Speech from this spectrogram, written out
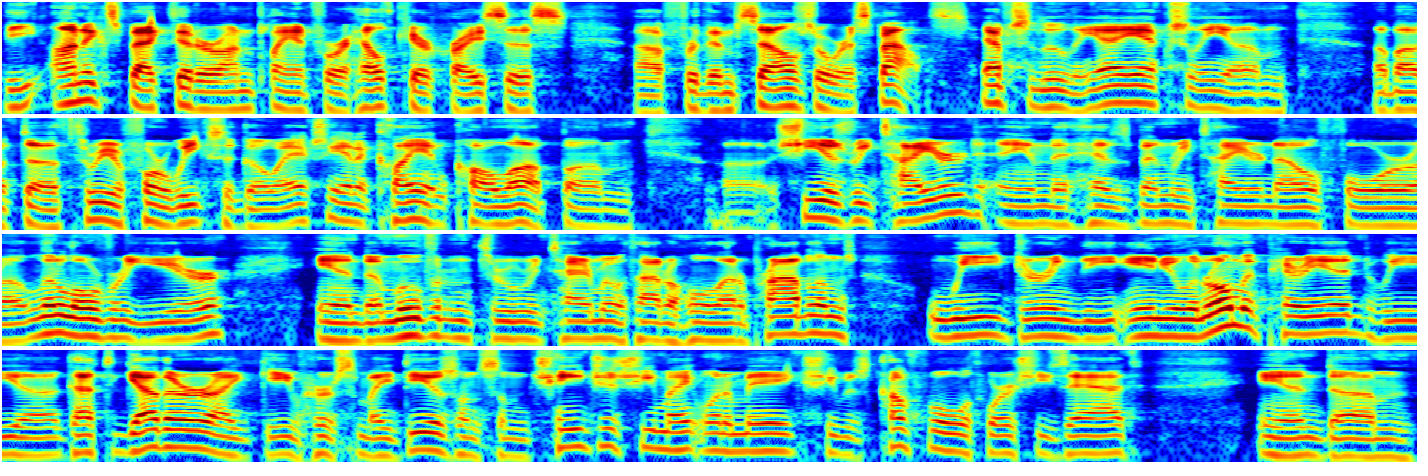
the unexpected or unplanned for a healthcare crisis uh, for themselves or a spouse. Absolutely. I actually, um, about uh, three or four weeks ago, I actually had a client call up. Um, uh, she is retired and has been retired now for a little over a year and uh, moving through retirement without a whole lot of problems. We during the annual enrollment period we uh, got together. I gave her some ideas on some changes she might want to make. She was comfortable with where she's at. And um,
